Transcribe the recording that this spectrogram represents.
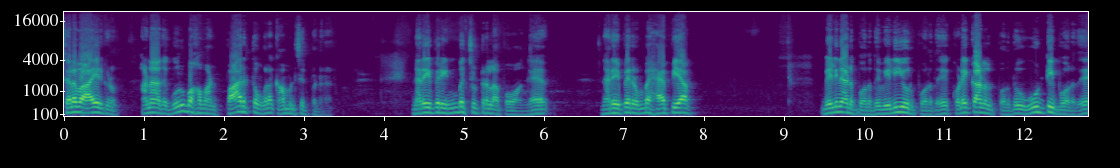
செலவு ஆயிருக்கணும். ஆனால் அதை குரு பகவான் பார்த்து உங்களை காம்பன்சேட் பண்ணுறாரு நிறைய பேர் இன்ப சுற்றுலா போவாங்க. நிறைய பேர் ரொம்ப ஹாப்பியாக வெளிநாடு போகிறது வெளியூர் போகிறது கொடைக்கானல் போகிறது ஊட்டி போகிறது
